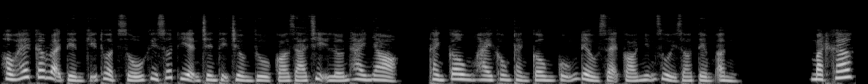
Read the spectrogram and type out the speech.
hầu hết các loại tiền kỹ thuật số khi xuất hiện trên thị trường dù có giá trị lớn hay nhỏ, thành công hay không thành công cũng đều sẽ có những rủi ro tiềm ẩn. Mặt khác,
